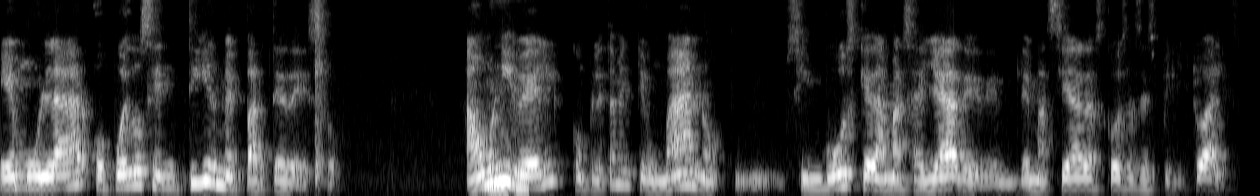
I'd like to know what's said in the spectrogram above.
emular o puedo sentirme parte de eso. A un nivel completamente humano, sin búsqueda más allá de, demasiadas cosas espirituales.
